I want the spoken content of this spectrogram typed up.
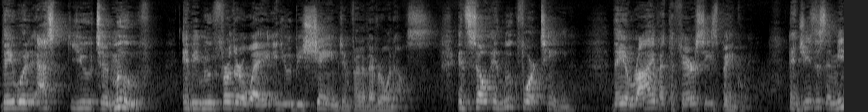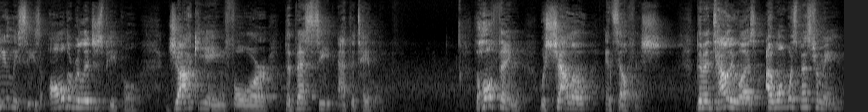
they would ask you to move and be moved further away, and you would be shamed in front of everyone else. And so in Luke 14, they arrive at the Pharisees' banquet. And Jesus immediately sees all the religious people jockeying for the best seat at the table. The whole thing was shallow and selfish. The mentality was, I want what's best for me,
